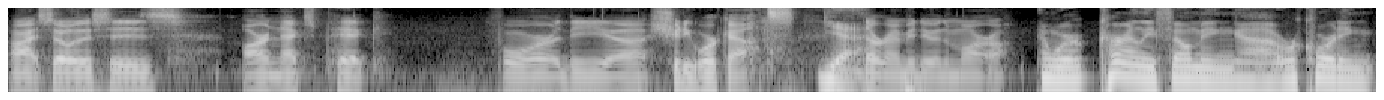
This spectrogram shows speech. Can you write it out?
All right, so this is our next pick for the uh, shitty workouts Yeah. that we're going to be doing tomorrow. and we're currently filming, uh, recording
